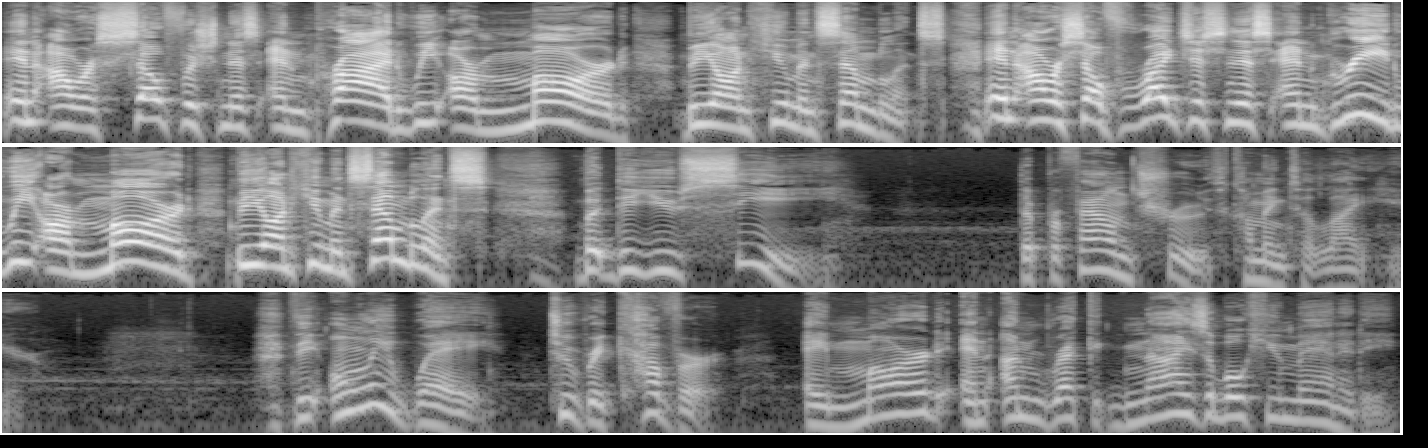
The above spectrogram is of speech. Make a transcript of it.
In our selfishness and pride, we are marred beyond human semblance. In our self righteousness and greed, we are marred beyond human semblance. But do you see the profound truth coming to light here? The only way to recover a marred and unrecognizable humanity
